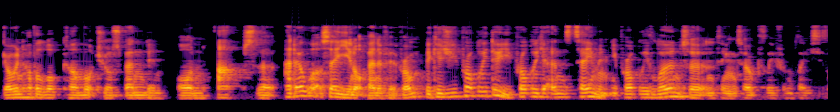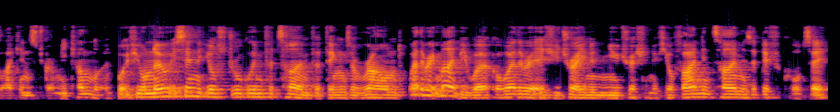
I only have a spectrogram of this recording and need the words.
Go and have a look how much you're spending on apps that I don't want to say you're not benefit from because you probably do. You probably get entertainment. You probably learn certain things, hopefully from places like Instagram. You can learn. But if you're noticing that you're struggling for time for things around whether it might be work or whether it is your training and nutrition, if you're finding time is a difficulty,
